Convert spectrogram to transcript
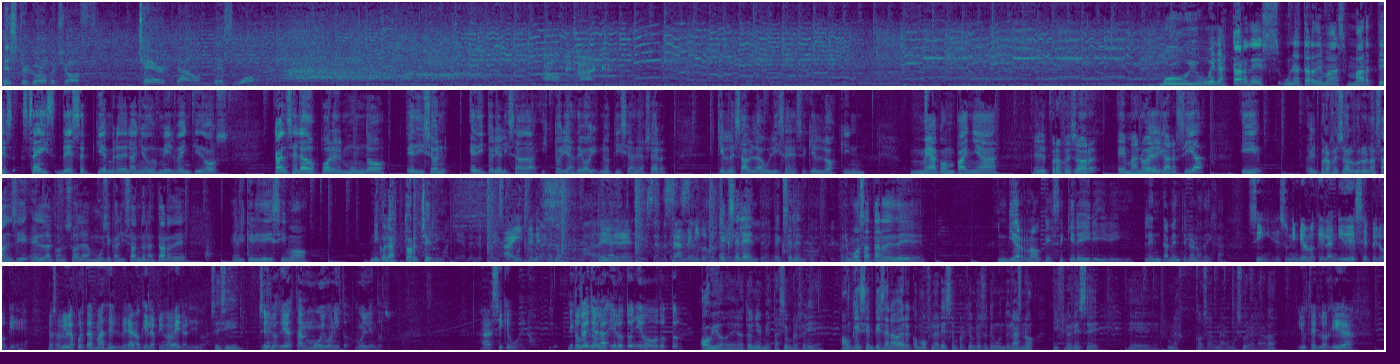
Mr. Gorbachev, tear down this wall. I'll be back. Muy buenas tardes, una tarde más, martes 6 de septiembre del año 2022, cancelados por el mundo, edición editorializada, historias de hoy, noticias de ayer. Quien les habla, Ulises Ezequiel Loskin. Me acompaña el profesor Emanuel García y el profesor Bruno Sansi en la consola musicalizando la tarde, el queridísimo Nicolás Torchelli. Ahí tenés. Ahí ahí. tenés. Grande Nico Torchelli. Excelente, excelente. Hermosa tarde de invierno que se quiere ir y lentamente no nos deja. Sí, es un invierno que languidece, pero que nos abrió las puertas más del verano que de la primavera, le digo. Sí, sí. Sí, los días están muy bonitos, muy lindos. Así que bueno. ¿Extraña la- el otoño, doctor? Obvio, el otoño es mi estación preferida. Aunque se empiezan a ver cómo florecen, por ejemplo, yo tengo un durazno y florece eh, una cosa, una hermosura, la verdad. ¿Y usted lo riega?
